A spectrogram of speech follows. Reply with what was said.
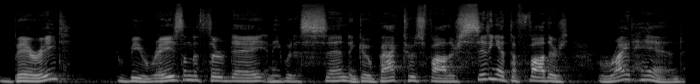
buried, he would be raised on the third day, and he would ascend and go back to his Father, sitting at the Father's right hand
